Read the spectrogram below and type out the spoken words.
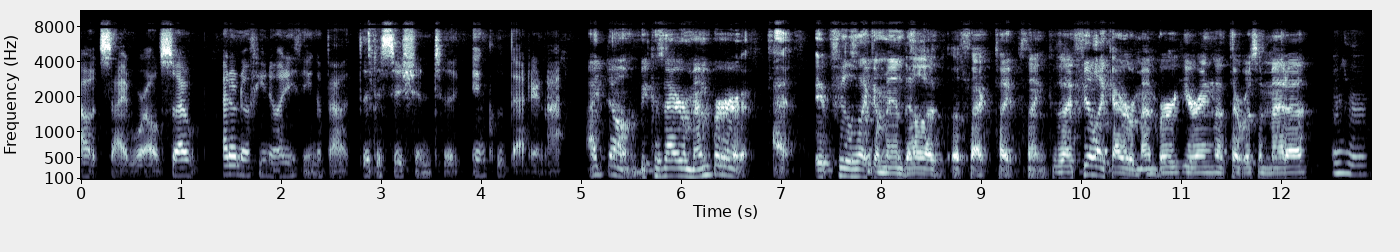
outside world. So I, I don't know if you know anything about the decision to include that or not. I don't because I remember I, it feels like a Mandela effect type thing because I feel like I remember hearing that there was a meta Mm-hmm.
